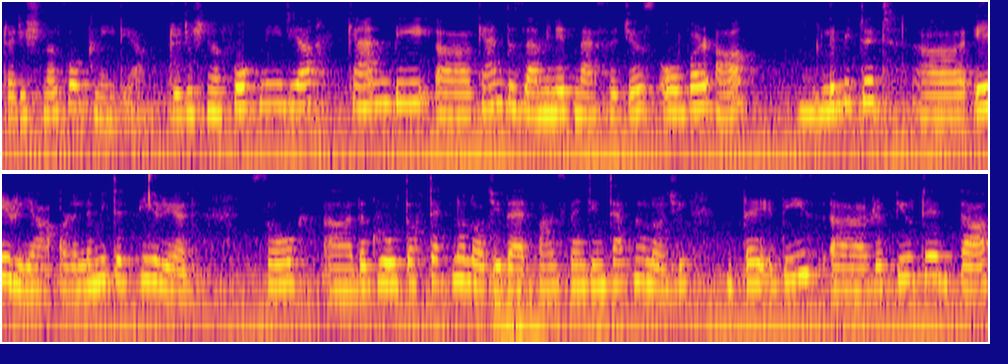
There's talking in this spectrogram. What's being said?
traditional folk media. Traditional folk media can be uh, can disseminate messages over a limited uh, area or a limited period so uh, the growth of technology the advancement in technology they, these uh, refuted the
